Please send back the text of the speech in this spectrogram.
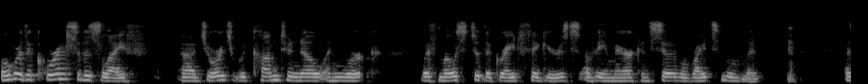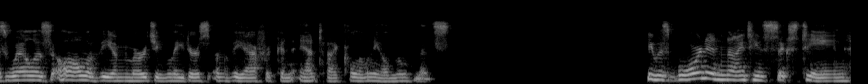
Over the course of his life, uh, George would come to know and work with most of the great figures of the American civil rights movement, as well as all of the emerging leaders of the African anti-colonial movements. He was born in 1916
